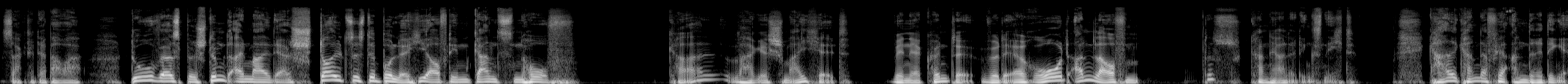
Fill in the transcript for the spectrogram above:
sagte der Bauer, du wirst bestimmt einmal der stolzeste Bulle hier auf dem ganzen Hof. Karl war geschmeichelt. Wenn er könnte, würde er rot anlaufen. Das kann er allerdings nicht. Karl kann dafür andere Dinge.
